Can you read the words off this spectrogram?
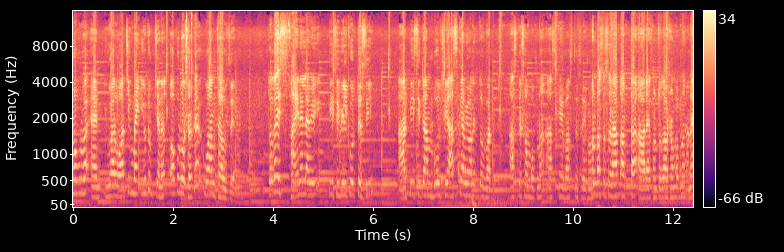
It's Mapurva and you are watching my YouTube channel, Apurba Sarkar 1000 তো গাইস ফাইনালি আমি পিসি বিল করতেছি। আর পিসিটা আমি বলছি, আজকে আমি অনেক তো বাট আজকে সম্ভব না, আজকে বাঁচতেছে এখন। বাঁচতেছে রাত আটটা, আর এখন তো যাওয়া সম্ভব না। মানে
